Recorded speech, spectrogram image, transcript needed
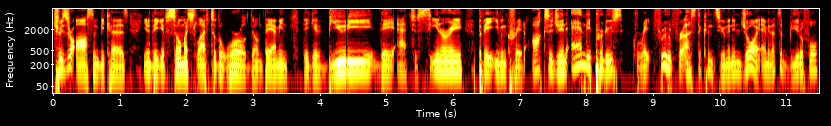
Trees are awesome because, you know, they give so much life to the world, don't they? I mean, they give beauty, they add to scenery, but they even create oxygen and they produce great fruit for us to consume and enjoy. I mean, that's a beautiful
